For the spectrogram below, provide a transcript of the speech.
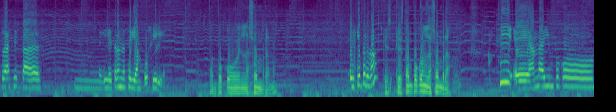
todas estas mm, letras no serían posibles. Está un poco en la sombra, ¿no? ¿El qué, perdón? Que, que está un poco en la sombra. Sí, eh, anda ahí un poco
